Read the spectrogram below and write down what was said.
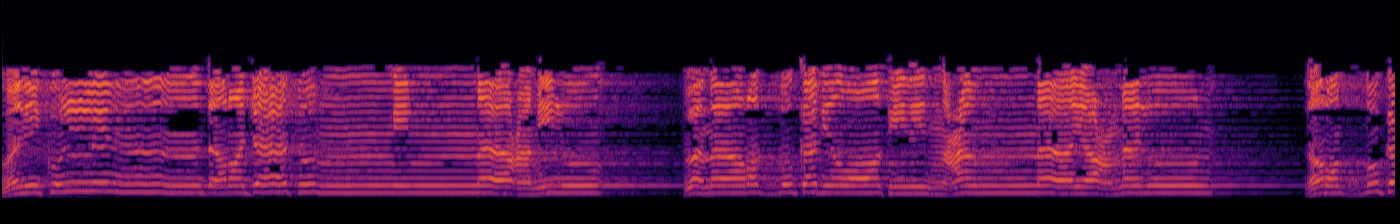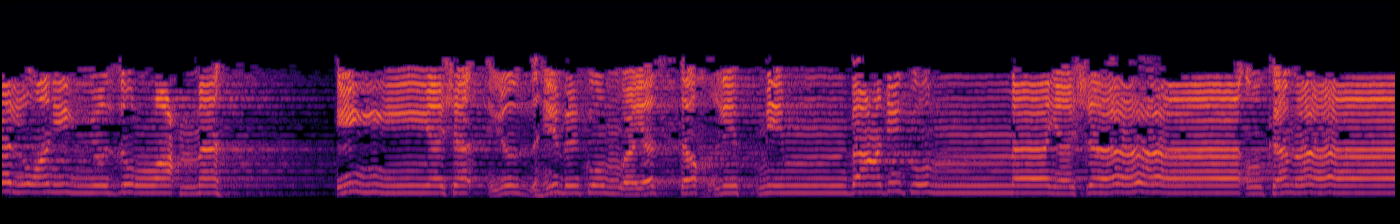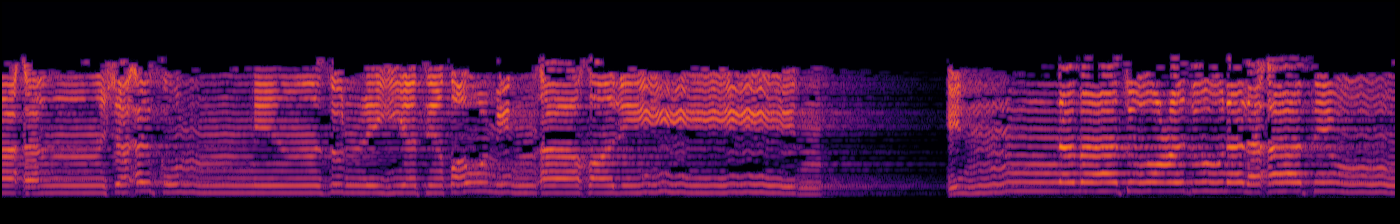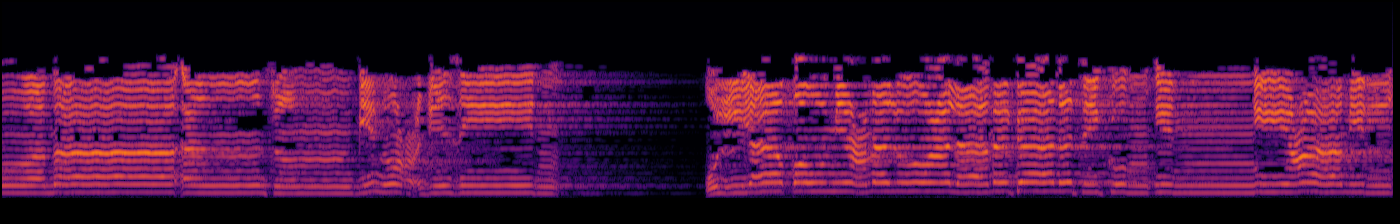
ولكل درجات مما عملوا وما ربك بغافل عما يعملون لربك الغني ذو الرحمة إن يشأ يذهبكم ويستخلف من بعدكم ما يشاء كما أنشأكم من ذرية قوم آخرين إنما توعدون لآت وما أنتم بمعجزين قل يا قوم اعملوا على مكانتكم إني عامل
